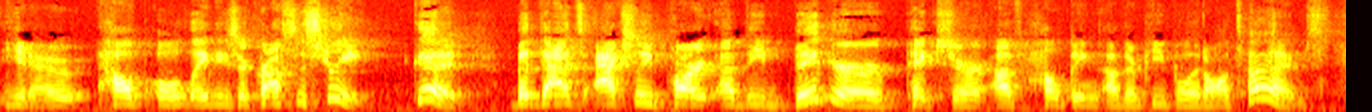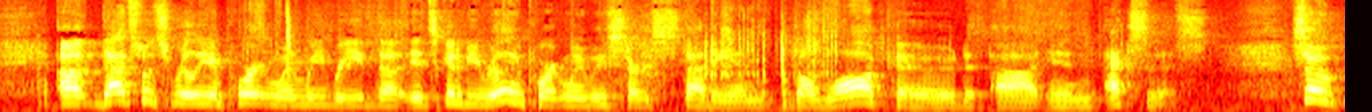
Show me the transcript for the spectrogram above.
you know, help old ladies across the street. Good but that's actually part of the bigger picture of helping other people at all times. Uh, that's what's really important when we read the. It's going to be really important when we start studying the law code uh, in Exodus. So,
